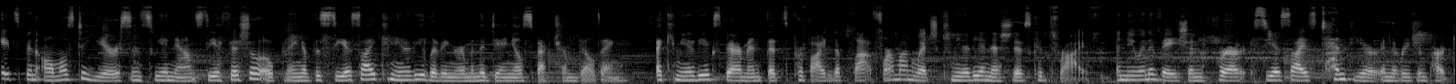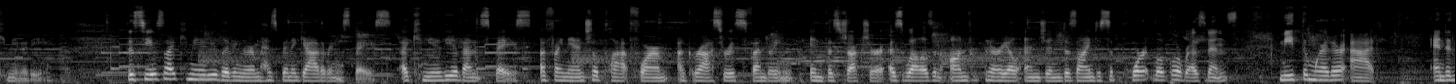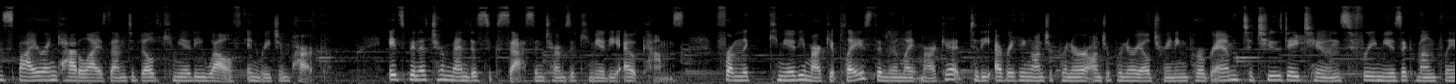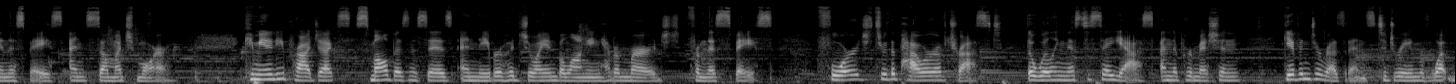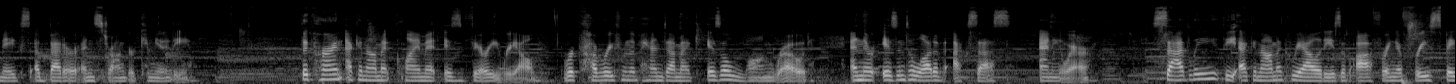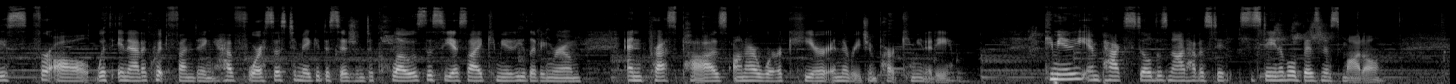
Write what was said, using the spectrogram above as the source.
It's been almost a year since we announced the official opening of the CSI Community Living Room in the Daniels Spectrum building, a community experiment that's provided a platform on which community initiatives could thrive, a new innovation for CSI's 10th year in the Regent Park community. The CSI Community Living Room has been a gathering space, a community event space, a financial platform, a grassroots funding infrastructure, as well as an entrepreneurial engine designed to support local residents, meet them where they're at, and inspire and catalyze them to build community wealth in Regent Park. It's been a tremendous success in terms of community outcomes, from the community marketplace, the Moonlight Market, to the Everything Entrepreneur entrepreneurial training program, to Tuesday Tunes, free music monthly in the space, and so much more. Community projects, small businesses, and neighborhood joy and belonging have emerged from this space, forged through the power of trust, the willingness to say yes, and the permission given to residents to dream of what makes a better and stronger community. The current economic climate is very real. Recovery from the pandemic is a long road, and there isn't a lot of excess anywhere. Sadly, the economic realities of offering a free space for all with inadequate funding have forced us to make a decision to close the CSI community living room and press pause on our work here in the Regent Park community. Community impact still does not have a st- sustainable business model.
